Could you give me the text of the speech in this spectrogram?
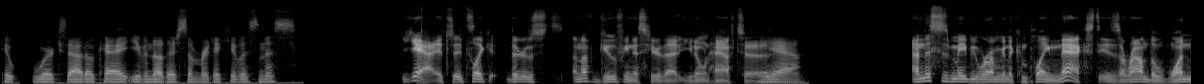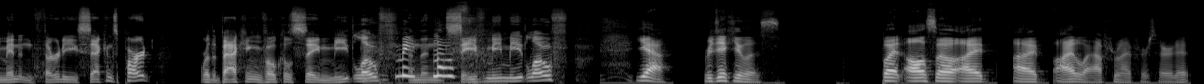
it works out okay, even though there's some ridiculousness. yeah. It's it's like there's enough goofiness here that you don't have to. yeah, And this is maybe where I'm going to complain next is around the one minute and thirty seconds part. Where the backing vocals say meatloaf, and then save me meatloaf. yeah, ridiculous. But also, I I I laughed when I first heard it.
